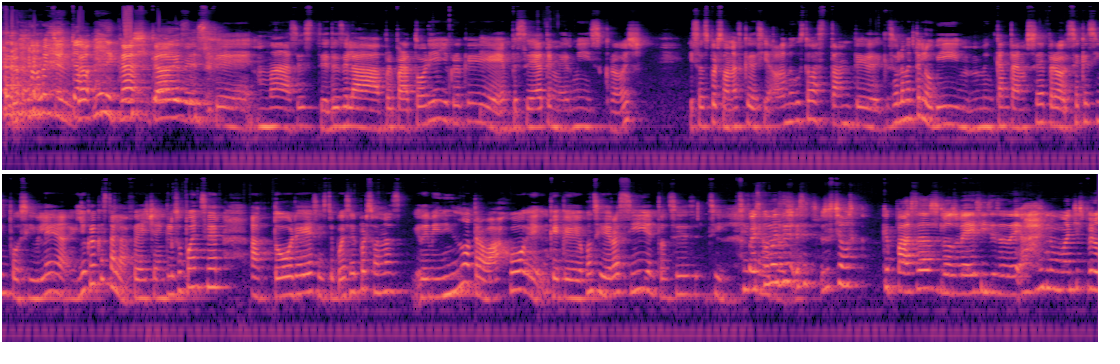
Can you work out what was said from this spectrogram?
cada, vez este, más. Este, desde la preparatoria yo creo que empecé a tener mis crush esas personas que decían, me gusta bastante, que solamente lo vi, me encanta, no sé, pero sé que es imposible. Yo creo que hasta la fecha, incluso pueden ser actores, este, pueden ser personas de mi mismo trabajo eh, que, que, yo considero así, entonces sí. sí pues como esos chavos que pasas, los ves y dices de, ay, no manches, pero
